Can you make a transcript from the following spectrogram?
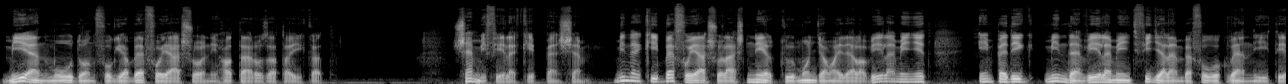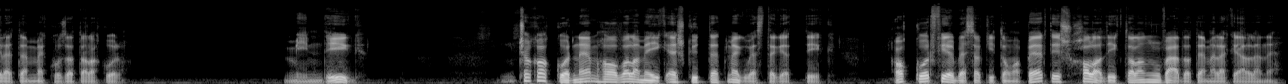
Milyen módon fogja befolyásolni határozataikat? Semmiféleképpen sem. Mindenki befolyásolás nélkül mondja majd el a véleményét, én pedig minden véleményt figyelembe fogok venni ítéletem meghozatalakor. Mindig? Csak akkor nem, ha valamelyik esküdtet megvesztegették. Akkor félbeszakítom a pert, és haladéktalanul vádat emelek ellene.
